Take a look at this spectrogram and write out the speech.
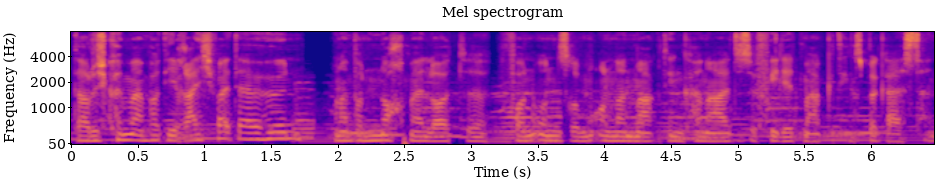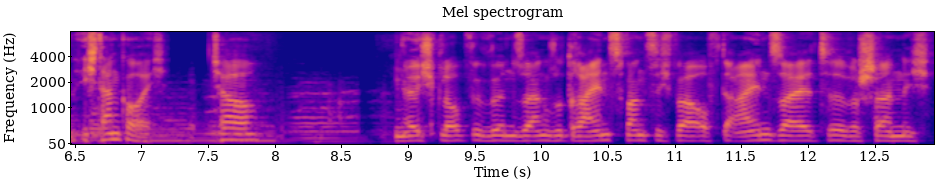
Dadurch können wir einfach die Reichweite erhöhen und einfach noch mehr Leute von unserem Online-Marketing-Kanal des Affiliate-Marketings begeistern. Ich danke euch. Ciao. Ja, ich glaube, wir würden sagen, so 23 war auf der einen Seite wahrscheinlich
